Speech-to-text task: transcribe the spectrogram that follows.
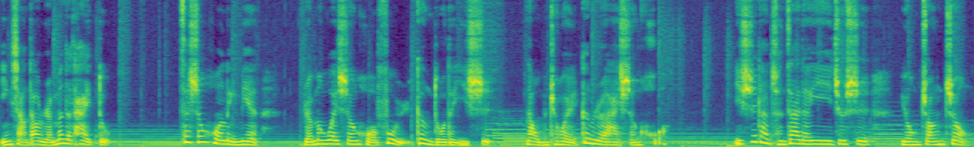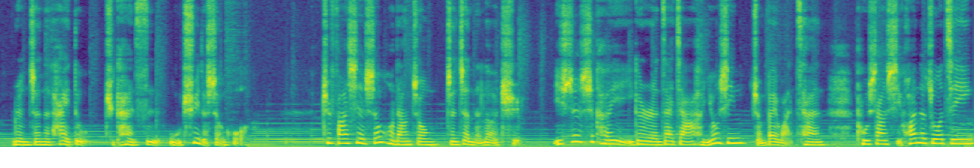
影响到人们的态度。在生活里面，人们为生活赋予更多的仪式，那我们就会更热爱生活。仪式感存在的意义，就是用庄重、认真的态度去看似无趣的生活，去发现生活当中真正的乐趣。仪式是可以一个人在家很用心准备晚餐，铺上喜欢的桌巾，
